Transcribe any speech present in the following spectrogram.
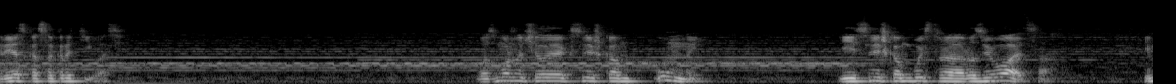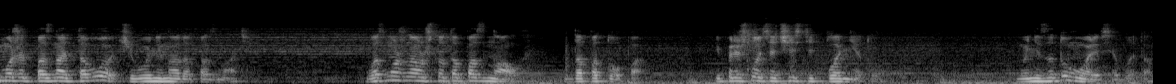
резко сократилась. Возможно, человек слишком умный и слишком быстро развивается и может познать того, чего не надо познать. Возможно, он что-то познал до потопа и пришлось очистить планету. Вы не задумывались об этом?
